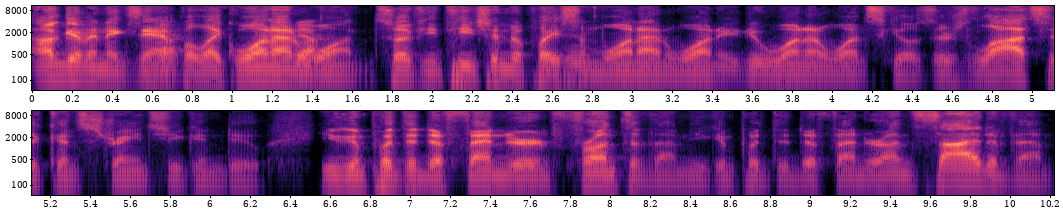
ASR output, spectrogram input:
i'll give an example like one-on-one. So if you teach them to play Mhm. some one-on-one or you do one-on-one skills there's lots of constraints you can do. You can put the defender in front of them. You can put the defender on side of them.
